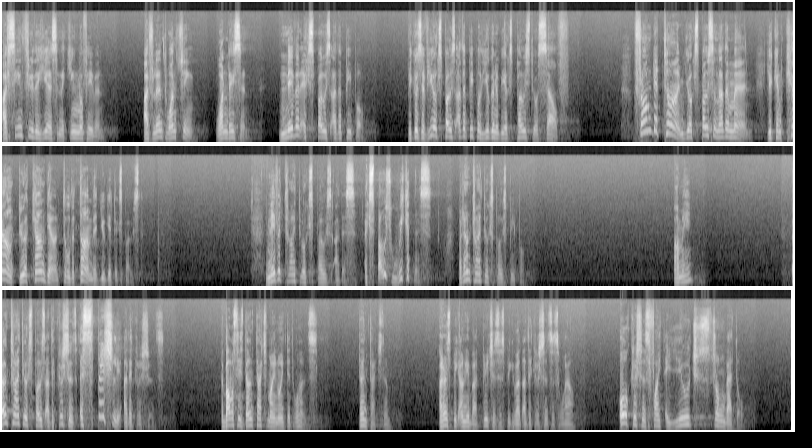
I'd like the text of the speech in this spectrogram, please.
I've seen through the years in the kingdom of heaven, I've learned one thing, one lesson. Never expose other people. Because if you expose other people, you're going to be exposed yourself. From the time you expose another man, you can count, do a countdown till the time that you get exposed. Never try to expose others. Expose wickedness, but don't try to expose people. Amen. Don't try to expose other Christians, especially other Christians. The Bible says, Don't touch my anointed ones. Don't touch them. I don't speak only about preachers, I speak about other Christians as well. All Christians fight a huge, strong battle.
